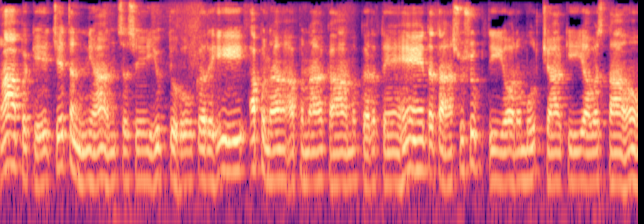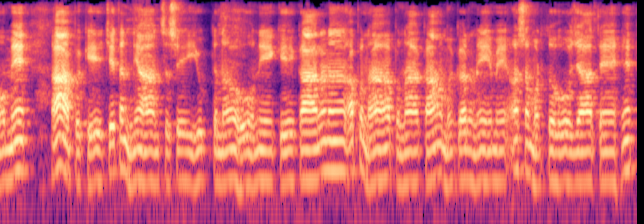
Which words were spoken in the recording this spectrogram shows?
आपके चैतन्यांश से युक्त होकर ही अपना अपना काम करते हैं तथा सुषुप्ति और मूर्छा की अवस्थाओं में आपके चैतन्यांश से युक्त न होने के कारण अपना अपना काम करने में असमर्थ हो जाते हैं।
